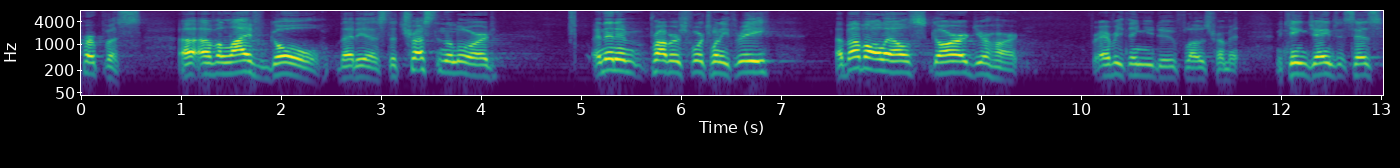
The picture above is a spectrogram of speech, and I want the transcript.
purpose, uh, of a life goal that is to trust in the Lord and then in Proverbs 4:23, above all else, guard your heart, for everything you do flows from it. In King James it says,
